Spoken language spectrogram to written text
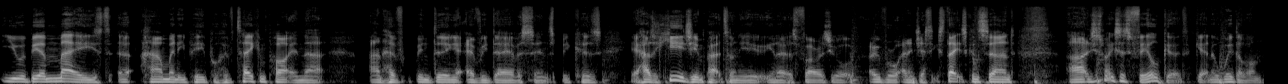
You would be amazed at how many people have taken part in that and have been doing it every day ever since because it has a huge impact on you, you know, as far as your overall energetic state is concerned. Uh, it just makes us feel good, getting a wiggle on.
